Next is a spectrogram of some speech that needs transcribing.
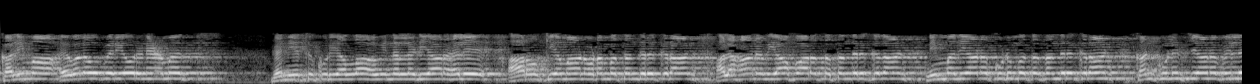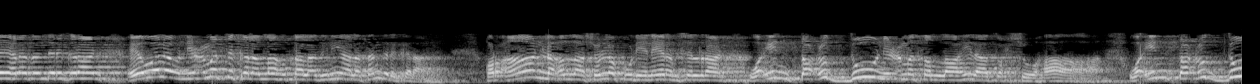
களிமா எவ்வளவு பெரிய ஒரு நியமத்? கண்ணியத்துக்குரிய அல்லாஹுவின் நல்லடியார்களே ஆரோக்கியமான உடம்ப தந்திருக்கிறான் அழகான வியாபாரத்தை தந்திருக்கிறான் நிம்மதியான குடும்பத்தை தந்திருக்கிறான் கண் குளிர்ச்சியான பிள்ளைகளை தந்திருக்கிறான். எவ்வளவு நியமத்துக்கள் அல்லாஹு தாலா துணியால தந்திருக்கிறான். குர்ஆன்ல அல்லாஹ் சொல்லக்கூடிய நேரம் சொல்றான். வ இன் தஉது நிஅமத்தல்லாஹி லா துஹ்சுஹா வ இன் தஉது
